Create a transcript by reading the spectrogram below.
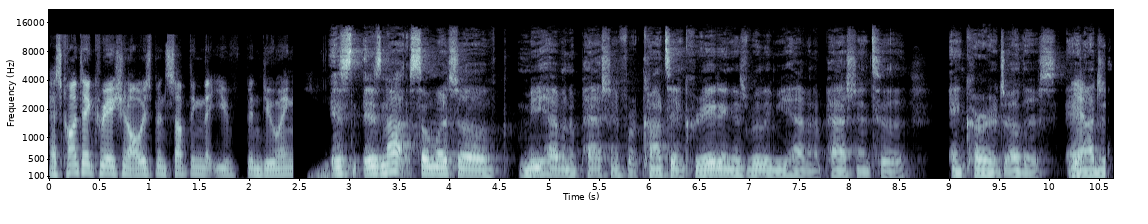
Has content creation always been something that you've been doing? It's it's not so much of me having a passion for content creating. It's really me having a passion to encourage others. And yeah. I just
